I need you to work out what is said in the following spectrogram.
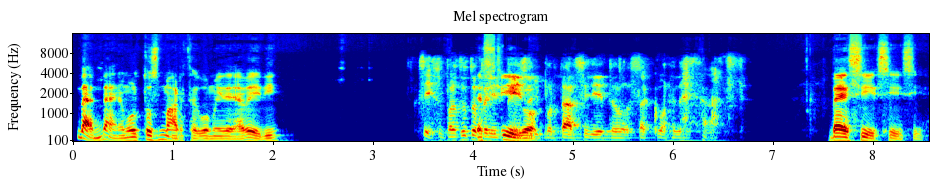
Beh, bene, molto smart come idea, vedi? Sì, soprattutto è per figo. il peso di portarsi dietro il saccone delle aste. Beh, sì, sì, sì.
